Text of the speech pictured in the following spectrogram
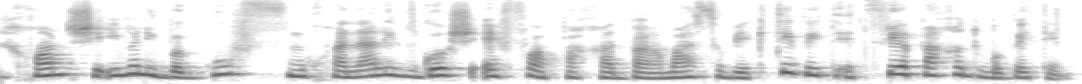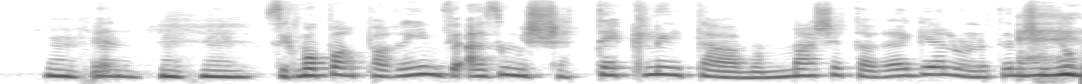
נכון? שאם אני בגוף מוכנה לפגוש איפה הפחד ברמה הסובייקטיבית, אצלי הפחד הוא בבטן. כן? זה כמו פרפרים ואז הוא משתק לי את ממש את הרגל, הוא נותן שיתוק,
